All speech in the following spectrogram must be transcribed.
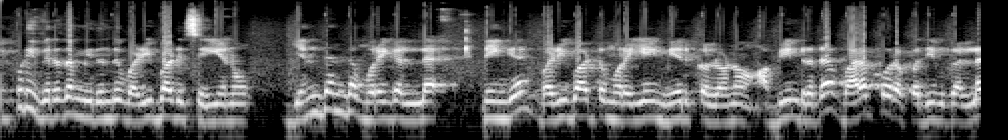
எப்படி விரதம் இருந்து வழிபாடு செய்யணும்? எந்தெந்த முறைகள்ல நீங்க வழிபாட்டு முறையை மேற்கொள்ளணும்? அப்படின்றத வரப்போற பதிவுகள்ல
